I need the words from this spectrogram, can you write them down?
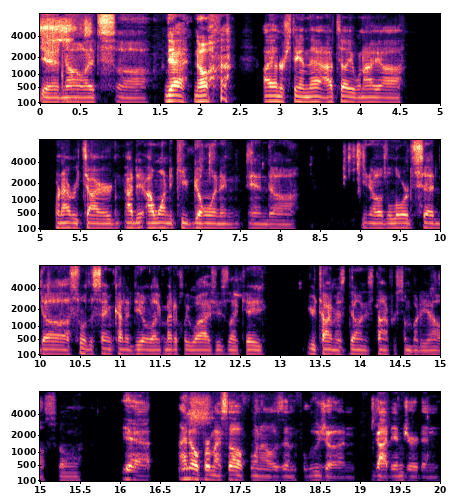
Yeah, no, it's uh yeah, no, I understand that. I tell you when I uh when I retired, I did I wanted to keep going and and uh you know, the Lord said uh sort of the same kind of deal like medically wise. He's like, "Hey, your time is done. It's time for somebody else." So, Yeah, I know for myself when I was in Fallujah and got injured and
